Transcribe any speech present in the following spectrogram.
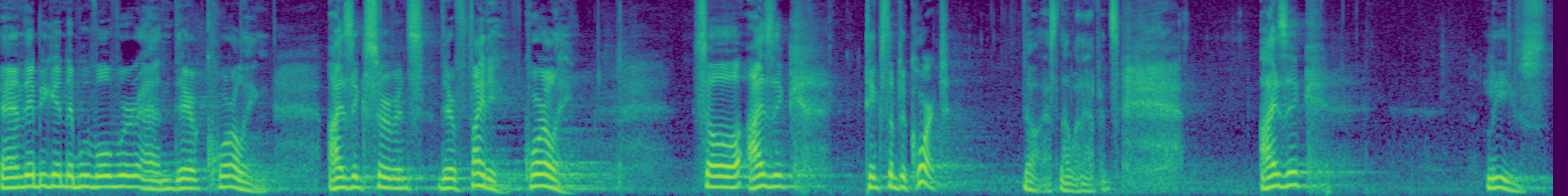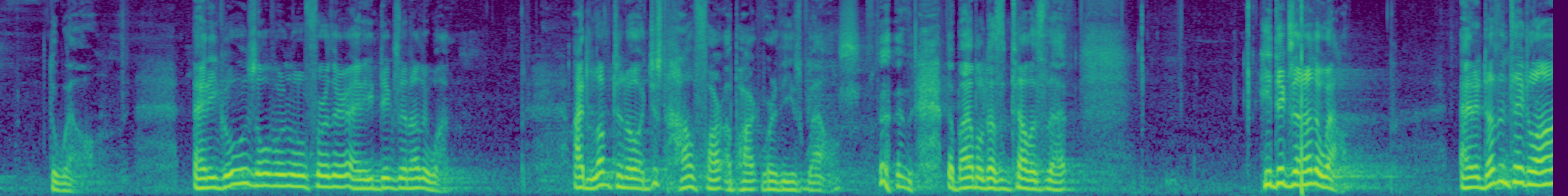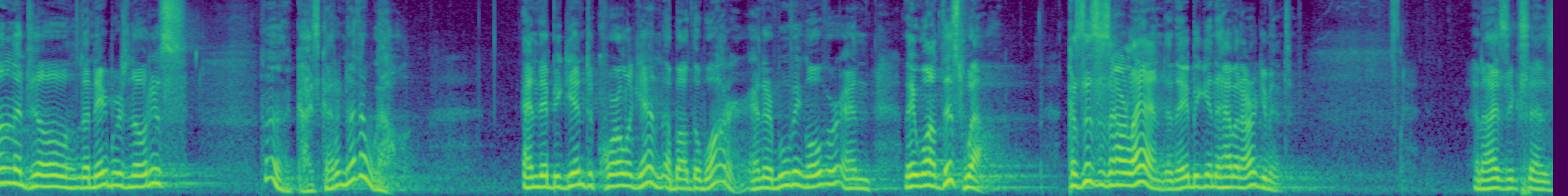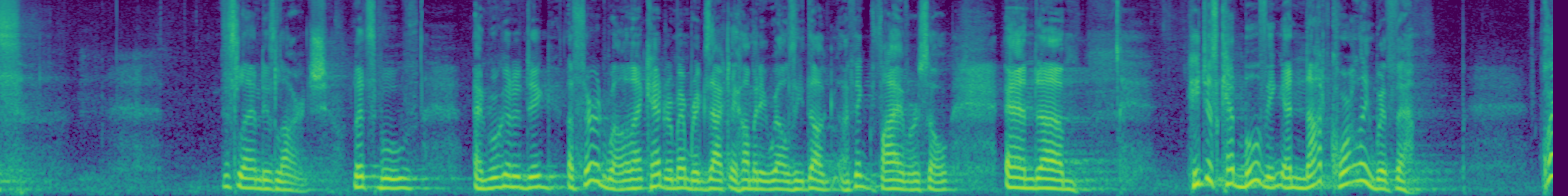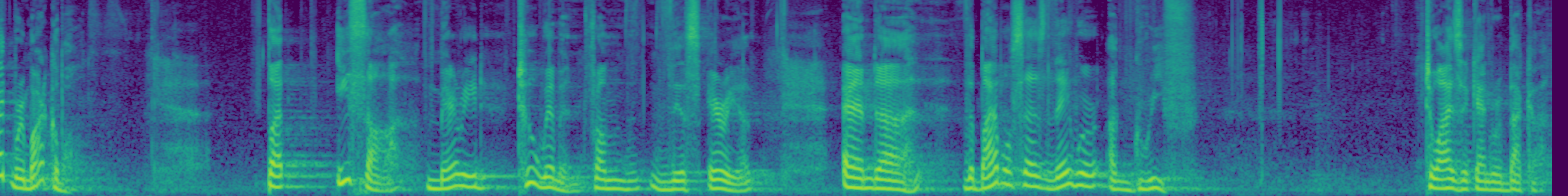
And they begin to move over and they're quarreling. Isaac's servants, they're fighting, quarreling. So Isaac takes them to court. No, that's not what happens. Isaac leaves the well. And he goes over a little further and he digs another one. I'd love to know just how far apart were these wells. the Bible doesn't tell us that. He digs another well. And it doesn't take long until the neighbors notice, huh, the guy's got another well. And they begin to quarrel again about the water. And they're moving over and they want this well because this is our land. And they begin to have an argument. And Isaac says, This land is large. Let's move and we're going to dig a third well. And I can't remember exactly how many wells he dug, I think five or so. And um, he just kept moving and not quarreling with them. Quite remarkable. But Esau married two women from this area, and uh, the Bible says they were a grief to Isaac and Rebekah.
